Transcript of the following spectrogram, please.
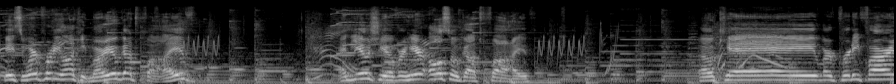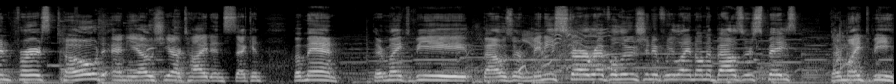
Okay, so we're pretty lucky. Mario got five. And Yoshi over here also got five. Okay, we're pretty far in first. Toad and Yoshi are tied in second. But man, there might be Bowser Mini Star Revolution if we land on a Bowser space. There might be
